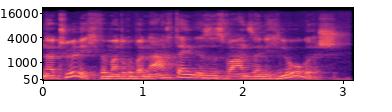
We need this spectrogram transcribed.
Natürlich, wenn man darüber nachdenkt, ist es wahnsinnig logisch.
